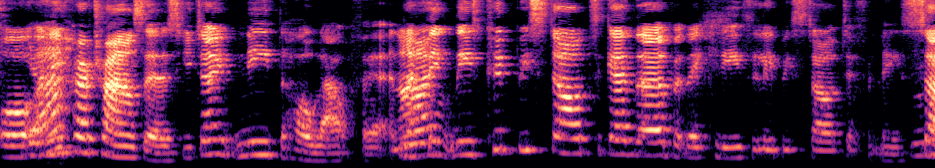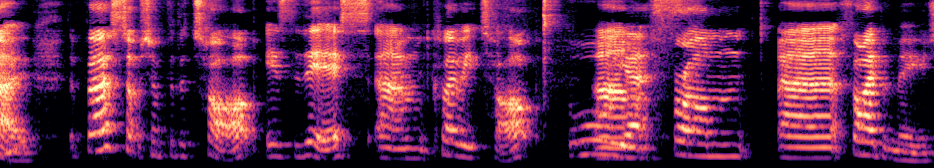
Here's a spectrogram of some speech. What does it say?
Or Yeah. a new pair of trousers. You don't need the whole outfit. And No. I think these could be styled together, but they could easily be styled differently. So Mhm. the first option for the top is this um, Chloe top Oh um, yes. from uh, Fibre Mood.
